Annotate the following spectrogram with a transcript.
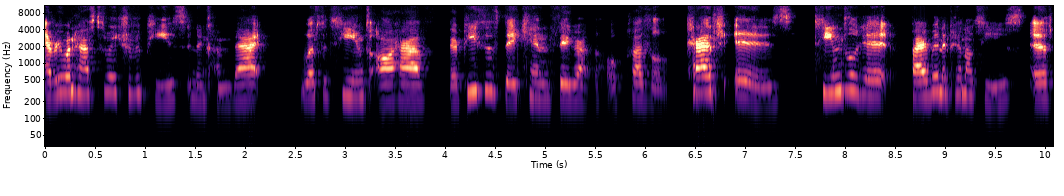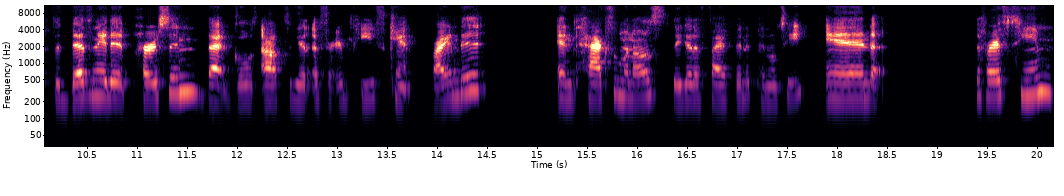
everyone has to retrieve a piece and then come back. Once the teams all have their pieces, they can figure out the whole puzzle. Catch is teams will get five minute penalties if the designated person that goes out to get a certain piece can't find it and tag someone else, they get a five minute penalty. And the first team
